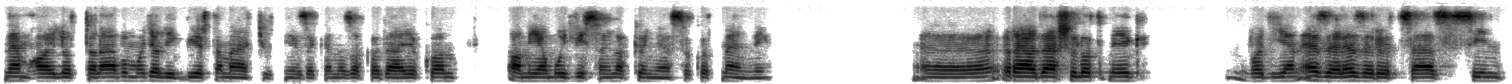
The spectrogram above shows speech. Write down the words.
nem hajlott a lábam, hogy alig bírtam átjutni ezeken az akadályokon, ami amúgy viszonylag könnyen szokott menni. Ráadásul ott még vagy ilyen 1000-1500 szint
